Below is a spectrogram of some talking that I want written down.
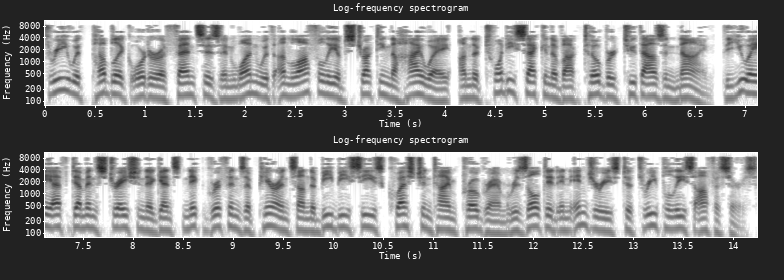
three with public order offences and one with unlawfully obstructing the highway. On the 22nd of October 2009, the UAF demonstration against Nick Griffin's appearance on the BBC's Question Time programme resulted in injuries to three police officers.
